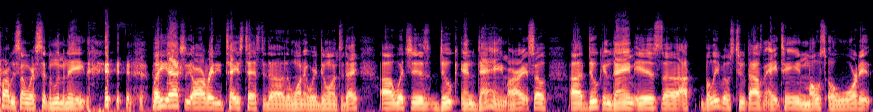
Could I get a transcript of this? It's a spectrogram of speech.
probably somewhere sipping lemonade. but he actually already taste tested uh, the one that we're doing today, uh, which is Duke and Dame. All right. So, uh, Duke and Dame is, uh, I believe it was 2018 most awarded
